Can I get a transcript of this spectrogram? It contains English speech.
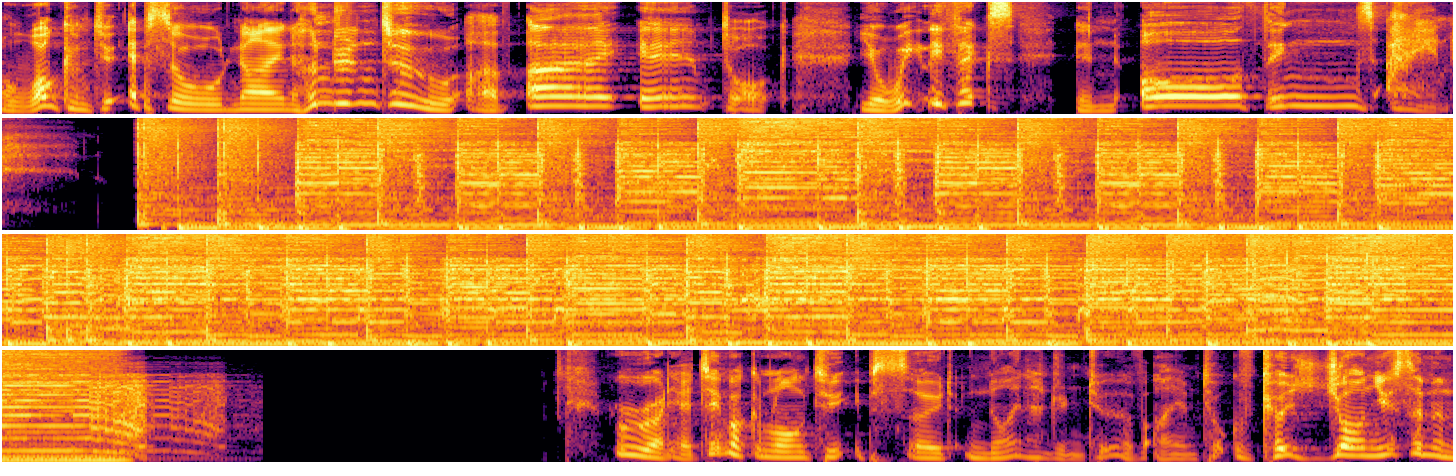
Welcome to episode 902 of IMTalk, your weekly fix in all things Ironman. Rightio, team, welcome along to episode 902 of IMTalk with Coach John Newsom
